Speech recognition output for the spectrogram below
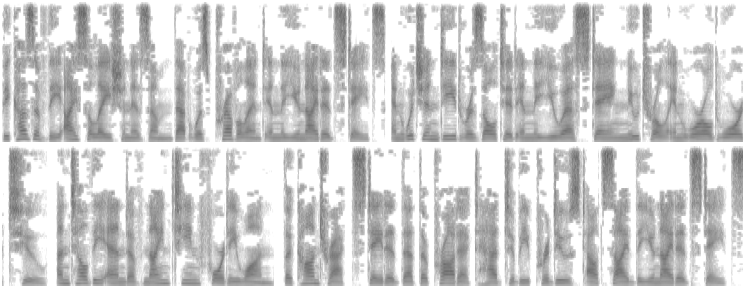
because of the isolationism that was prevalent in the United States and which indeed resulted in the U.S. staying neutral in World War II, until the end of 1941, the contract stated that the product had to be produced outside the United States.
